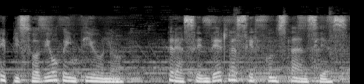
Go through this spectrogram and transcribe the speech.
Episodio 21. Trascender las circunstancias.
